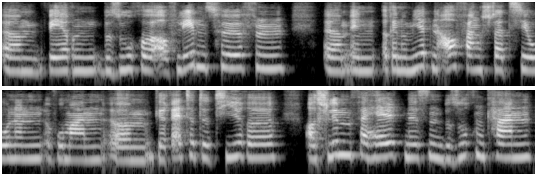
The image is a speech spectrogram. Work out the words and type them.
ähm, wären Besuche auf Lebenshöfen, ähm, in renommierten Auffangstationen, wo man ähm, gerettete Tiere aus schlimmen Verhältnissen besuchen kann.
